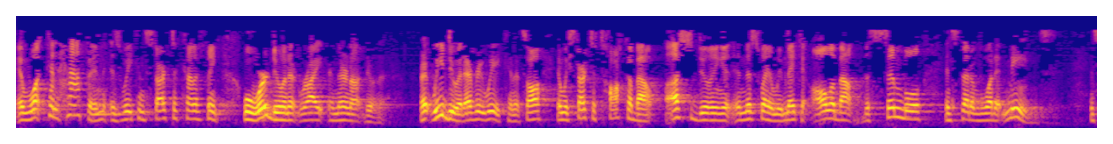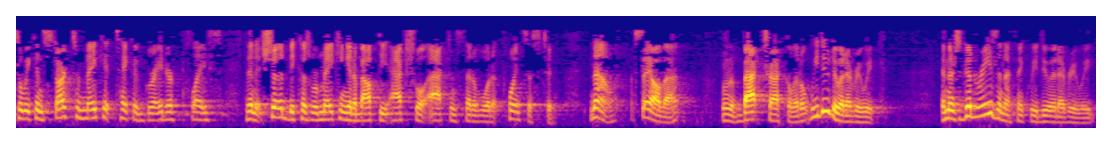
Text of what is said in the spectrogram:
And what can happen is we can start to kind of think, well, we're doing it right and they're not doing it. Right? We do it every week, and it's all, and we start to talk about us doing it in this way, and we make it all about the symbol instead of what it means. And so we can start to make it take a greater place than it should because we're making it about the actual act instead of what it points us to. Now, I say all that. I'm going to backtrack a little. We do do it every week. And there's good reason I think we do it every week.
